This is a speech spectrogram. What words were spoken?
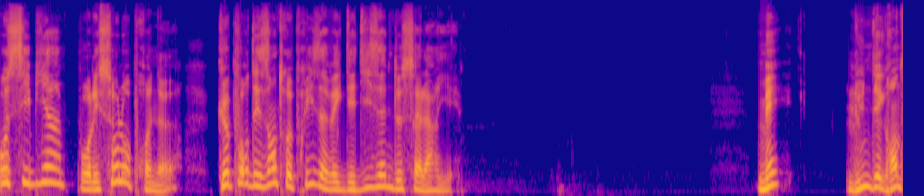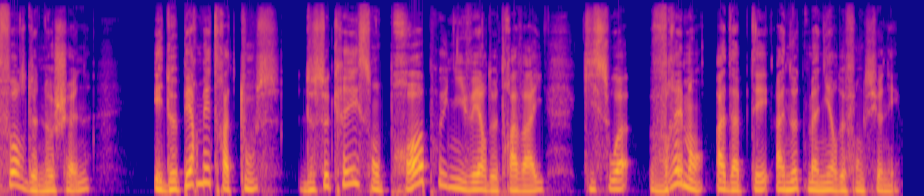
aussi bien pour les solopreneurs que pour des entreprises avec des dizaines de salariés. Mais l'une des grandes forces de Notion, et de permettre à tous de se créer son propre univers de travail qui soit vraiment adapté à notre manière de fonctionner.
